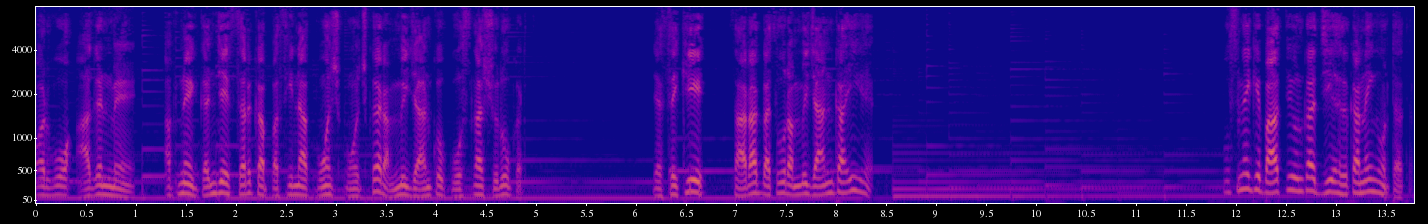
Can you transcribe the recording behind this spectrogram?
और वो आँगन में अपने गंजे सर का पसीना पहुँच पहुँच कर अम्मी जान को कोसना शुरू कर जैसे कि सारा कसूर अम्मी जान का ही है। उसने के बाद भी उनका जी हल्का नहीं होता था।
